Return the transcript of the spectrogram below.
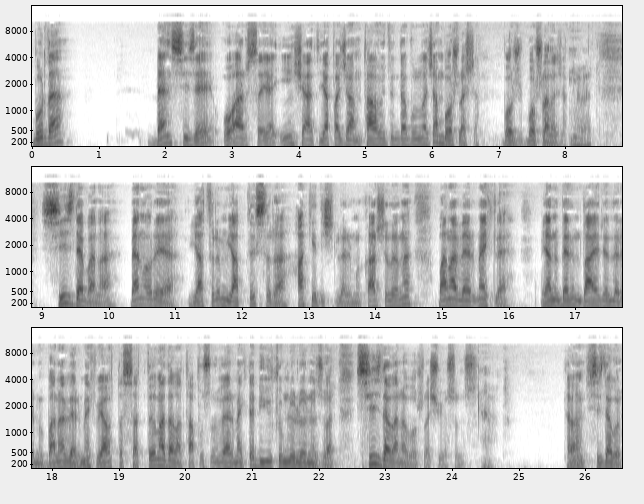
Burada ben size o arsaya inşaat yapacağım, taahhüdünde bulunacağım, borçlaşacağım. Borç, borçlanacağım. Evet. Siz de bana ben oraya yatırım yaptığı sıra hak edişlerimin karşılığını bana vermekle yani benim dairelerimi bana vermek veyahut da sattığım adama tapusunu vermekte bir yükümlülüğünüz var. Siz de bana borçlaşıyorsunuz. Evet. Tamam mı? Siz de bu.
